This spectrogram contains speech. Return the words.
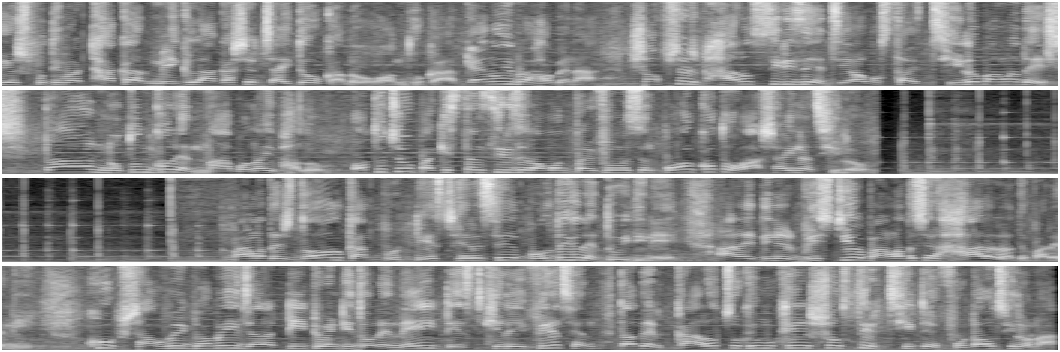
বৃহস্পতিবার ঢাকার মেঘলা আকাশের চাইতেও কালো, অন্ধকার। কেনই বা হবে না? সবশেষ ভারত সিরিজে যে অবস্থায় ছিল বাংলাদেশ, তা নতুন করে না বলাই ভালো। অথচ পাকিস্তান সিরিজের অমন পারফরমেন্সের পর কত আশাই না ছিল। বাংলাদেশ দল কানপুর টেস্ট হেরেছে বলতে গেলে দুই দিনে। আর এই দিনের বৃষ্টিও বাংলাদেশের হার এড়াতে পারেনি। খুব স্বাভাবিকভাবেই যারা টি টোয়েন্টি দলে নেই, টেস্ট খেলেই ফিরেছেন, তাদের কারও চোখে মুখে স্বস্তির ছিটে ফোটাও ছিল না।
